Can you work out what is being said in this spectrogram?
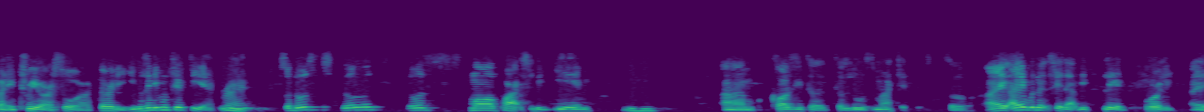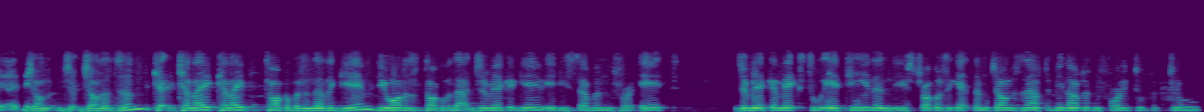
23 or so or 30. He wasn't even 50 yet. Right. So those those those small parts of the game mm-hmm. um, cause you to, to lose matches. So I, I wouldn't say that we played poorly. I, I think John, J- Jonathan, can, can, I can I talk about another game? Do you want to talk about that Jamaica game, 87 for eight? Jamaica makes 218 and you struggle to get them Johnson after being 142 for two.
